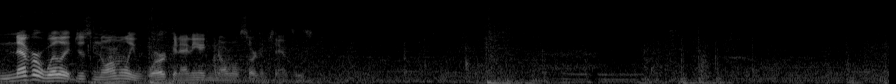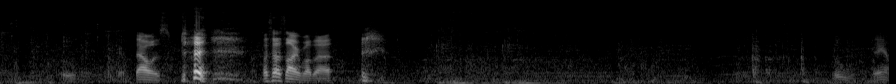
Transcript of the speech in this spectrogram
never will it just normally work in any normal circumstances. Ooh, okay. That was... Let's not talk about that. Ooh, damn.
